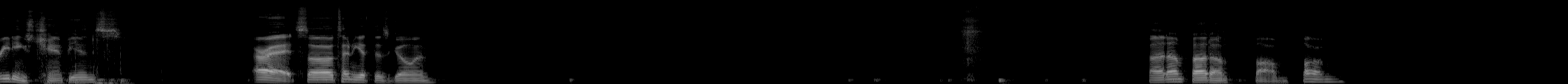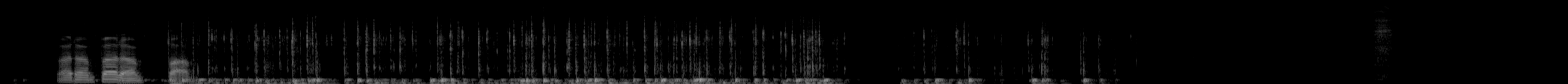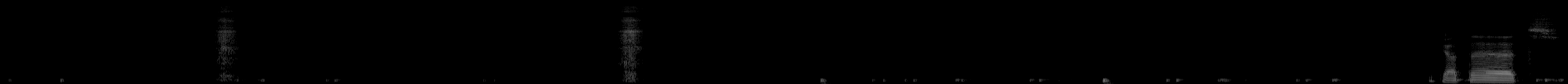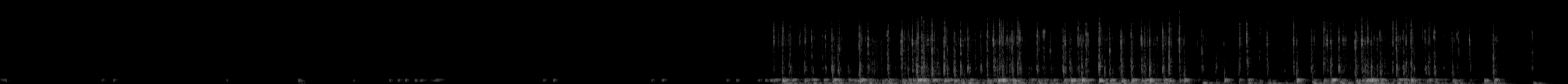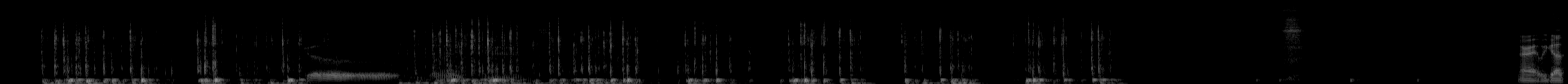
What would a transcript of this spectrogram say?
Greetings, champions. Alright, so time to get this going. Ba-dum ba-dum bum bum. Ba-dum ba-dum bum. the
